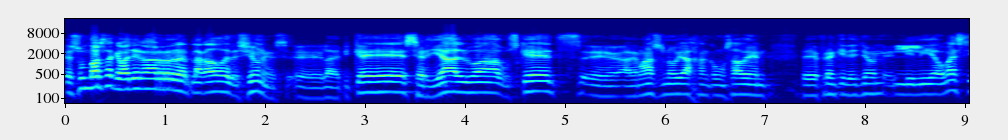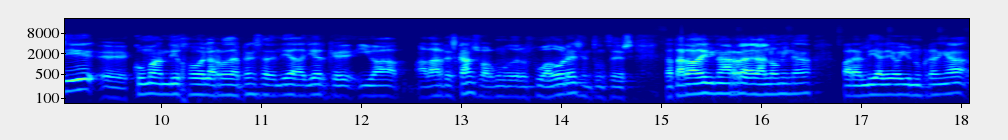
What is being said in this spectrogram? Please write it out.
Es un Barça que va a llegar plagado de lesiones. La de Piqué, Sergi Alba, Busquets. además, no viajan, como saben, Frenkie de Jong, Lili o Messi. Eh, Koeman dijo en la rueda de prensa del día de ayer que iba a dar descanso a alguno de los jugadores. Entonces, tratar de adivinar la nómina para el día de hoy en Ucrania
